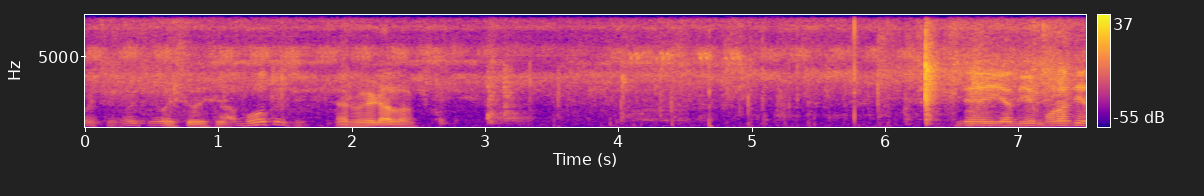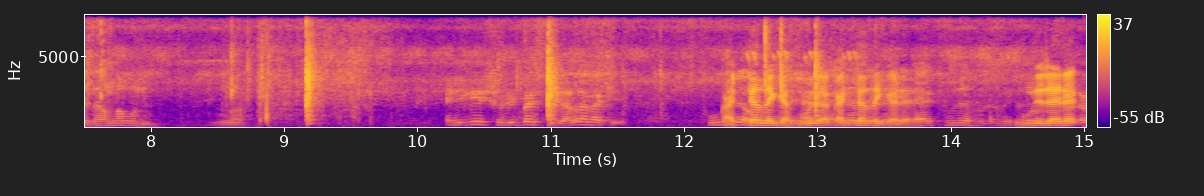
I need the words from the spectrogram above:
হইছে হয়েছে হয়েছে বহুত হইছে। আলো যে ইয়া দিয়ে মোড়া দিয়ে দাম না কোনি? এই কি শরীফ ভাই সিরালা নাকি? কাটটা দেখে পুরা কাটটা দেখে রে। যদি ডাইরেক্ট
